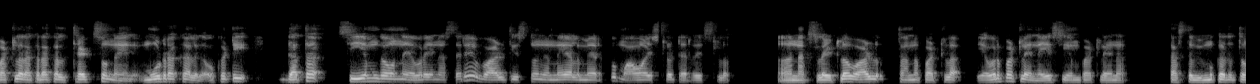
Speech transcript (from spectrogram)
పట్ల రకరకాల థ్రెట్స్ ఉన్నాయని. మూడు రకాలుగా. ఒకటి గత సీఎంగా ఉన్న ఎవరైనా సరే వాళ్ళు తీసుకున్న నిర్ణయాల మేరకు మావోయిస్టులు టెర్రరిస్టులు నక్సలైట్లో వాళ్ళు తన పట్ల ఎవరి పట్ల అయినా ఏ సీఎం పట్ల అయినా కాస్త విముఖతతో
